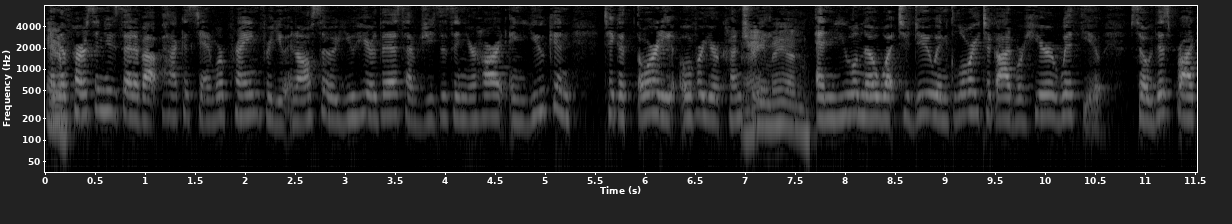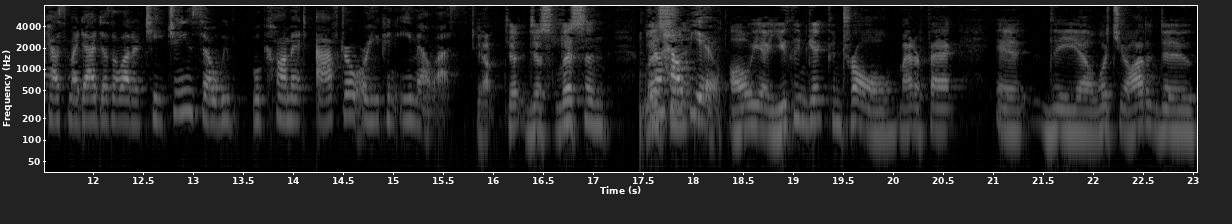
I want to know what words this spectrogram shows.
And And, the person who said about Pakistan, we're praying for you. And also, you hear this, have Jesus in your heart, and you can take authority over your country. Amen. And you will know what to do. And glory to God, we're here with you. So, this broadcast, my dad does a lot of teaching. So, we will comment after, or you can email us. Yep. Just listen. It'll help you. Oh yeah, you can get control. Matter of fact, uh, the uh, what you ought to do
